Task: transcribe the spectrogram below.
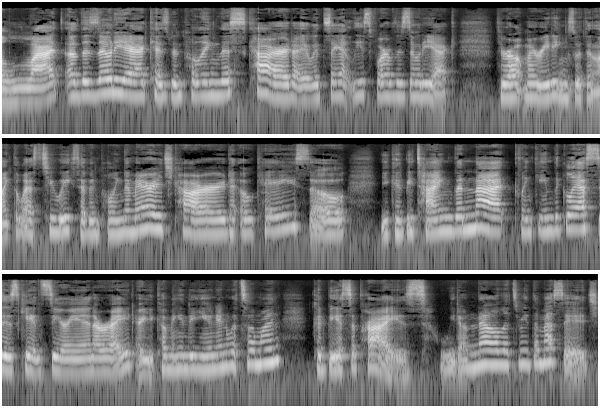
a lot of the zodiac has been pulling this card. I would say at least four of the zodiac throughout my readings within like the last two weeks have been pulling the marriage card. Okay, so you could be tying the knot, clinking the glasses, Cancerian, all right? Are you coming into union with someone? Could be a surprise. We don't know. Let's read the message.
